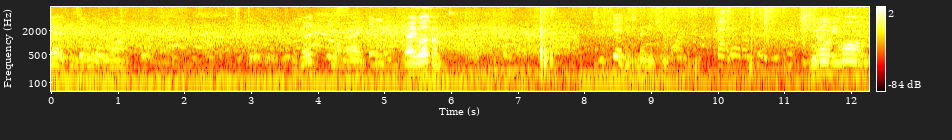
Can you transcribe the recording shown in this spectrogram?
Yeah, you can do want. You good? All right. All right, welcome. Take as many as you want. Batman will kill you. No, he won't.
